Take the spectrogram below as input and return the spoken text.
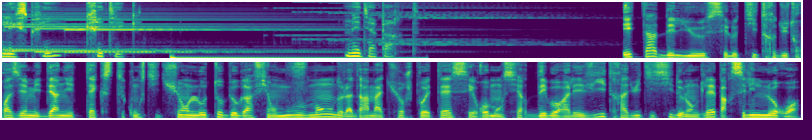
L'esprit critique. Mediapart. État des lieux, c'est le titre du troisième et dernier texte constituant l'autobiographie en mouvement de la dramaturge, poétesse et romancière Déborah Lévy, traduite ici de l'anglais par Céline Leroy.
